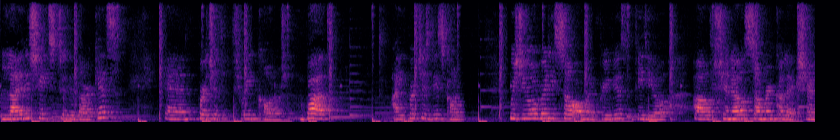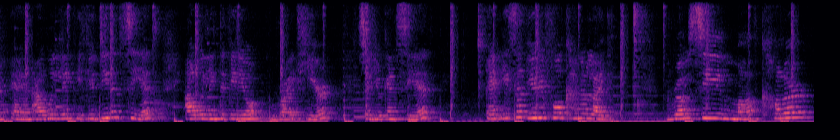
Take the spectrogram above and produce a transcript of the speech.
lightest shades to the darkest and purchased three colors. But I purchased this color, which you already saw on my previous video of Chanel Summer Collection. And I will link, if you didn't see it, I will link the video right here so you can see it. And it's a beautiful kind of like rosy mauve color,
